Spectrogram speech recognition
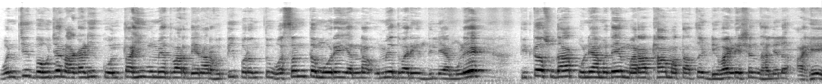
वंचित बहुजन आघाडी कोणताही उमेदवार देणार होती परंतु वसंत मोरे यांना उमेदवारी दिल्यामुळे तिथं सुद्धा पुण्यामध्ये मराठा मताचं डिव्हायडेशन झालेलं आहे.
